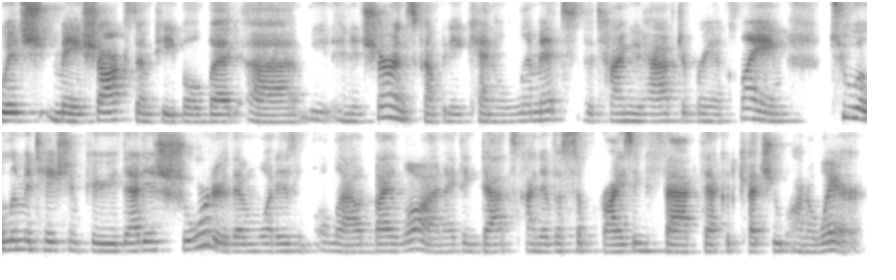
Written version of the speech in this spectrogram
which may shock some people, but uh, an insurance company can limit the time you have to bring a claim to a limitation period that is shorter than what is allowed by law. And I think that's kind of a surprising fact that could catch you unaware.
